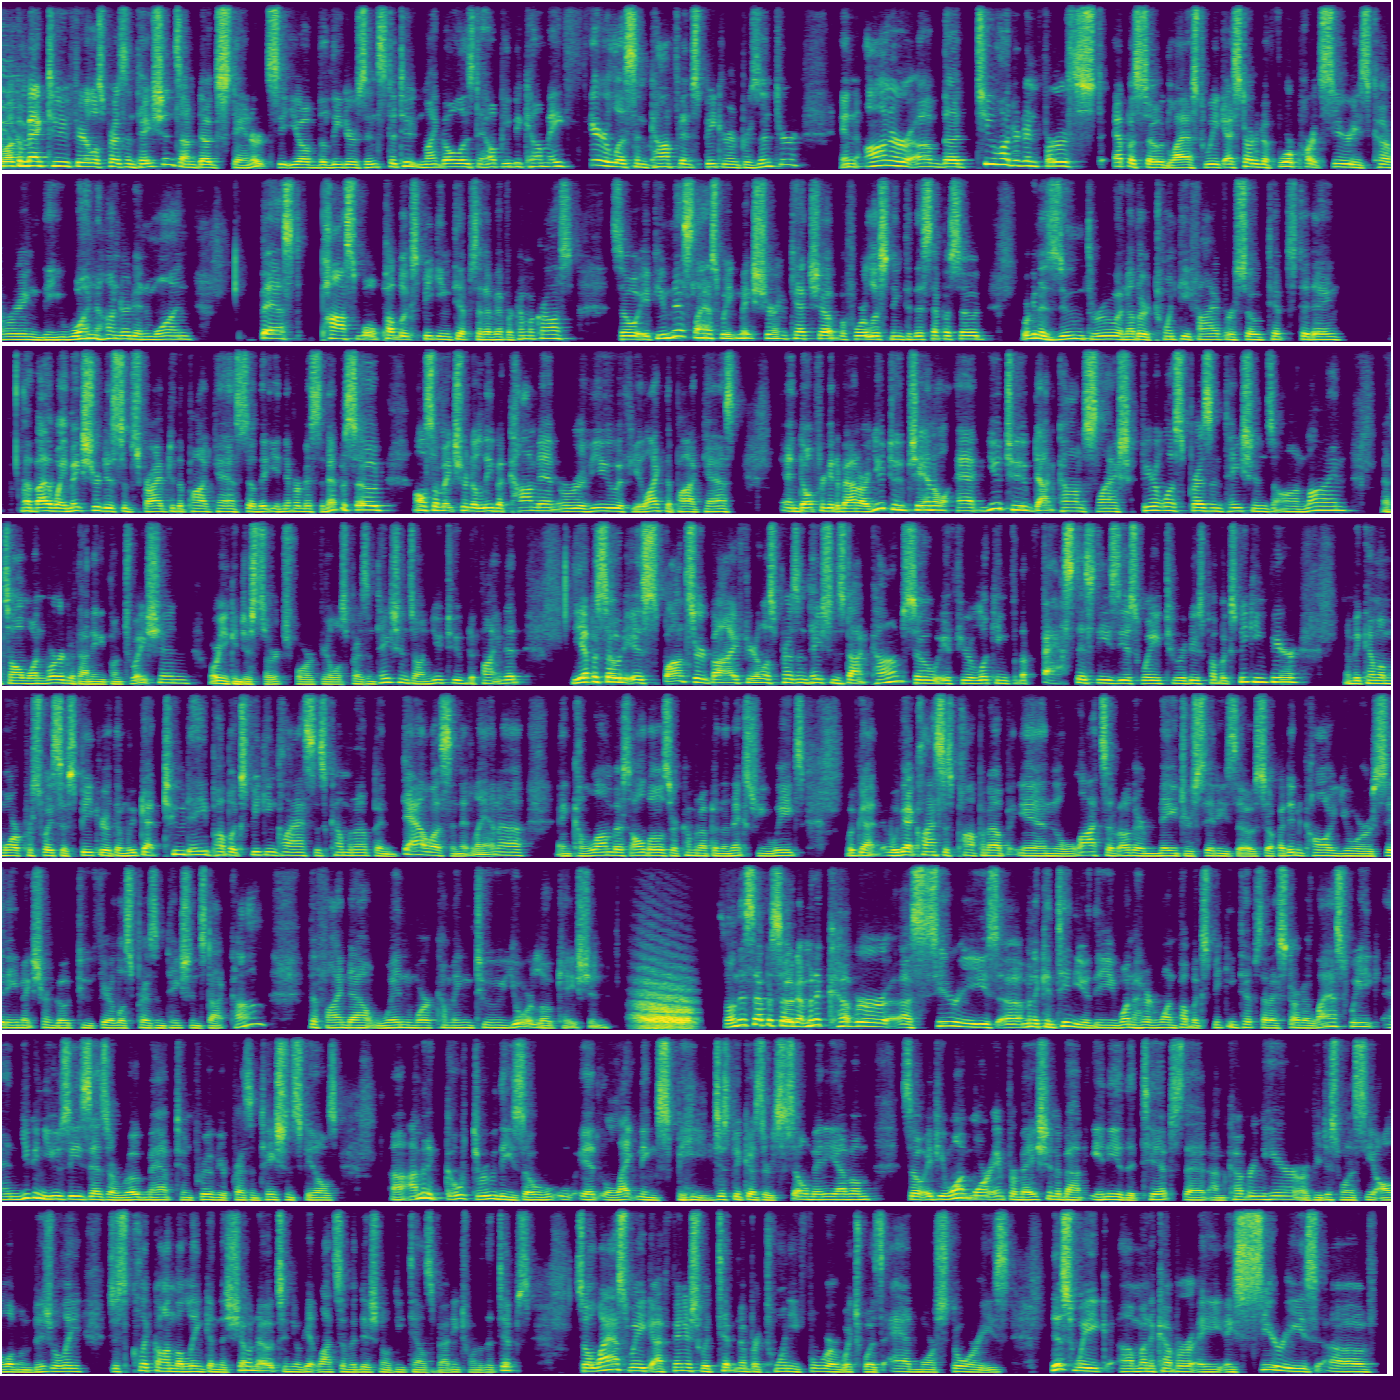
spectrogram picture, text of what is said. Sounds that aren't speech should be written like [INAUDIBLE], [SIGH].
Hey, welcome back to Fearless Presentations. I'm Doug Staneart, CEO of the Leaders Institute, and my goal is to help you become a fearless and confident speaker and presenter. In honor of the 201st episode last week, I started a four part series covering the 101 best possible public speaking tips that I've ever come across. So if you missed last week, make sure and catch up before listening to this episode. We're going to zoom through another 25 or so tips today. Uh, by the way, make sure to subscribe to the podcast so that you never miss an episode. Also, make sure to leave a comment or review if you like the podcast. And don't forget about our YouTube channel at youtube.com slash fearless presentations online. That's all one word without any punctuation, or you can just search for fearless presentations on YouTube to find it. The episode is sponsored by fearlesspresentations.com. So if you're looking for the fastest, easiest way to reduce public speaking fear and become a more persuasive speaker, then we've got two day public speaking classes coming up in Dallas and Atlanta and Columbus. All those are coming up in the next few weeks. We've got we've got classes popping up in lots of other major cities though. So if I didn't call your city, make sure and go to fearlesspresentations.com to find out when we're coming to your location. So, in this episode, I'm going to cover a series. Uh, I'm going to continue the 101 public speaking tips that I started last week, and you can use these as a roadmap to improve your presentation skills. Uh, I'm going to go through these at lightning speed just because there's so many of them. So, if you want more information about any of the tips that I'm covering here, or if you just want to see all of them visually, just click on the link in the show notes and you'll get lots of additional details about each one of the tips. So last week I finished with tip number 24, which was add more stories. This week I'm going to cover a, a series of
